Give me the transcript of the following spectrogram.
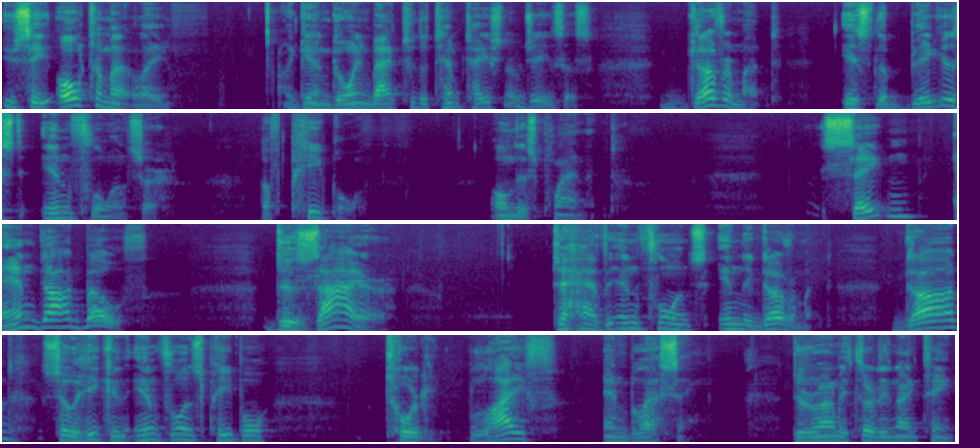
You see, ultimately, again, going back to the temptation of Jesus, government is the biggest influencer of people on this planet. Satan and God both desire to have influence in the government. God, so he can influence people toward life and blessing. Deuteronomy 30 19.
